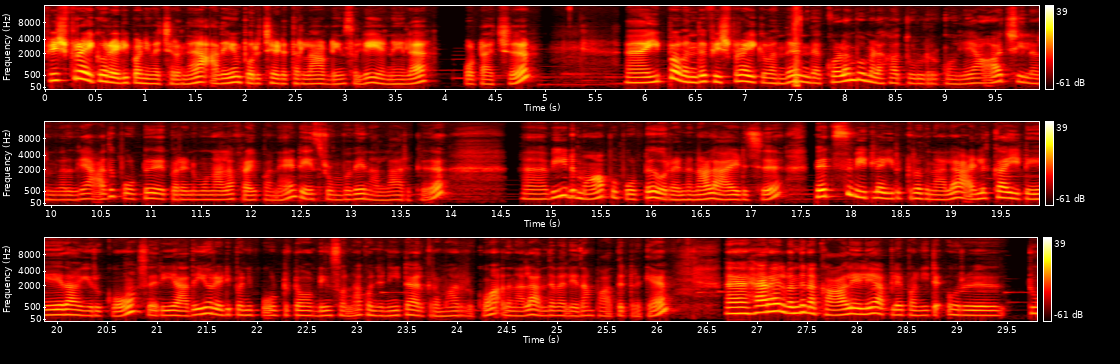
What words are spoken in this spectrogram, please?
ஃபிஷ் ஃப்ரைக்கும் ரெடி பண்ணி வச்சுருந்தேன். அதையும் பொறிச்சு எடுத்துடலாம் அப்படின்னு சொல்லி எண்ணெயில் போட்டாச்சு. இப்போ வந்து ஃபிஷ் ஃப்ரைக்கு வந்து இந்த குழம்பு மிளகாத்தூள் இருக்கும் இல்லையா? ஆச்சியிலேருந்து வருது இல்லையா? அது போட்டு இப்போ ரெண்டு மூணு நாளாக ஃப்ரை பண்ணேன். டேஸ்ட் ரொம்பவே நல்லா இருக்குது வீடு மாப்பு போட்டு ஒரு ரெண்டு நாள் ஆயிடுச்சு. பெட்ஸ் வீட்டில் இருக்கிறதுனால அழுக்காயிட்டே தான் இருக்கும். சரி அதையும் ரெடி பண்ணி போட்டுட்டோம் அப்படின்னு சொன்னால் கொஞ்சம் நீட்டாக இருக்கிற மாதிரி இருக்கும். அதனால் அந்த வேலையை தான் பார்த்துட்ருக்கேன் ஹேர் ஆயில் வந்து நான் காலையிலே அப்ளை பண்ணிட்டேன். ஒரு டூ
